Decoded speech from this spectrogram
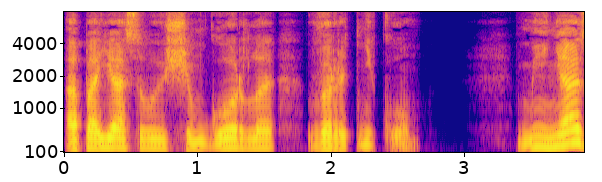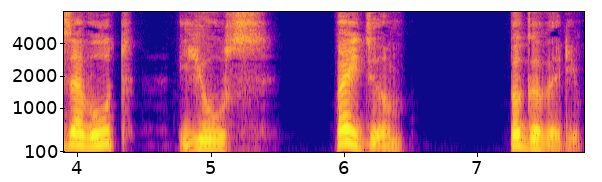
опоясывающим горло воротником. «Меня зовут Юс. Пойдем, поговорим».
